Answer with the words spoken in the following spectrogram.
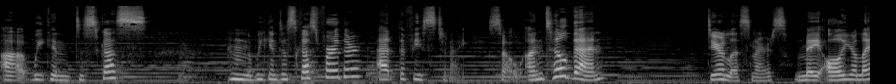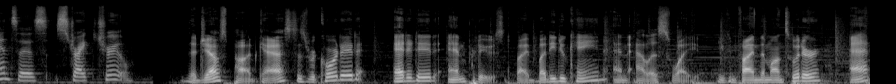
Uh, we can discuss. we can discuss further at the feast tonight. So until then, dear listeners, may all your lances strike true. The Joust podcast is recorded, edited, and produced by Buddy Duquesne and Alice White. You can find them on Twitter at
